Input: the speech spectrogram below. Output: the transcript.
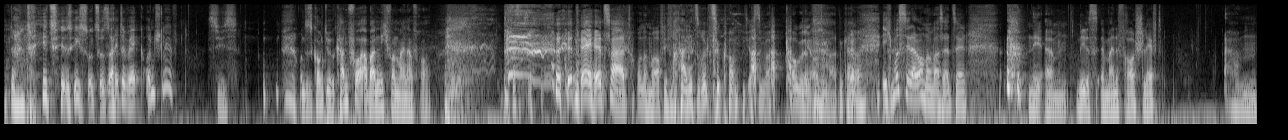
Und dann dreht sie sich so zur Seite weg und schläft. Süß. Und es kommt mir bekannt vor, aber nicht von meiner Frau. Wäre jetzt hart. Um nochmal auf die Frage zurückzukommen, die aus dem Kaugummi-Automaten kam. Ich muss dir da doch noch was erzählen. nee, ähm, nee das, äh, meine Frau schläft, ähm,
